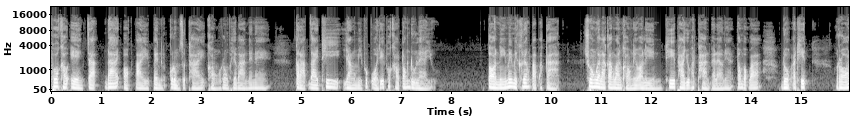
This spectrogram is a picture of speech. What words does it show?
พวกเขาเองจะได้ออกไปเป็นกลุ่มสุดท้ายของโรงพยาบาลแน่ ๆ ตราบใดที่ยังมีผู้ป่วยที่พวกเขาต้องดูแลอยู่ ตอนนี้ไม่มีเครื่องปรับอากาศ ช่วงเวลากลางวันของนิวออร์ลีนที่พายุพัดผ่านไปแล้วเนี่ย ต้องบอกว่าดวงอาทิตย์ ร้อน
